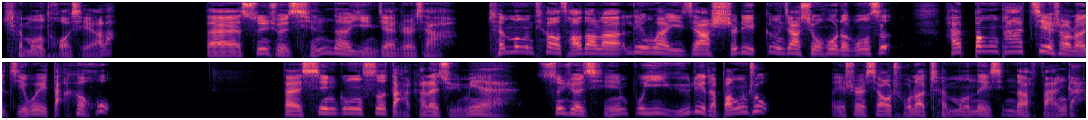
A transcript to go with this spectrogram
陈梦妥协了。在孙雪琴的引荐之下，陈梦跳槽到了另外一家实力更加雄厚的公司，还帮他介绍了几位大客户。在新公司打开了局面，孙雪琴不遗余力的帮助，也是消除了陈梦内心的反感。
